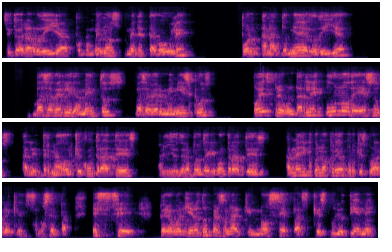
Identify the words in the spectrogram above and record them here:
si te da la rodilla, por lo menos métete a Google, pon anatomía de rodilla vas a ver ligamentos, vas a ver meniscos. Puedes preguntarle uno de esos al entrenador que contrates, al fisioterapeuta que contrates, al médico no creo porque es probable que se lo sepa, este, pero cualquier otro personal que no sepas qué estudio tiene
